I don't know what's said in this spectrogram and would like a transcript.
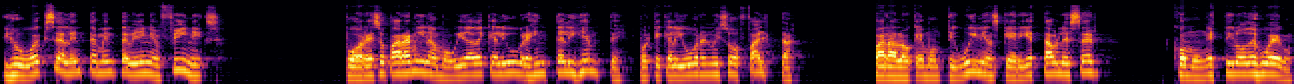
y jugó excelentemente bien en Phoenix. Por eso para mí la movida de Kelly Oubre es inteligente, porque Kelly Oubre no hizo falta para lo que Monty Williams quería establecer como un estilo de juego.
